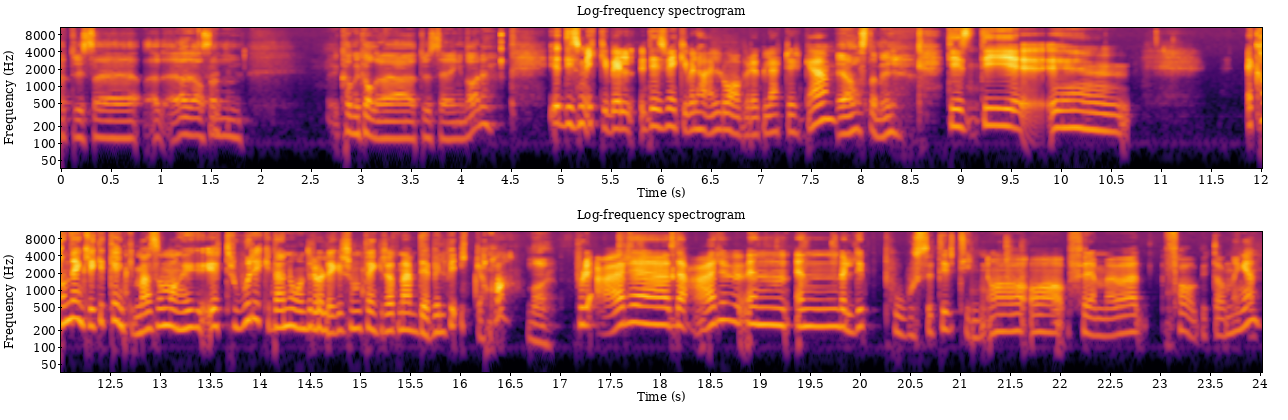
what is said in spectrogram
autorisering Altså en, kan du kalle det autorisering da, eller? Ja, de, som vil, de, som ikke vil, ha en lovregulert yrke? Ja, stemmer. De, de uh, jeg kan egentlig ikke tenke meg så mange Jeg tror ikke det er noen rørlegger som tenker at nei, det vil vi ikke ha. Nei. For det er, eh, det er en, en, veldig positiv ting å, å fremheve fagutdanningen.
